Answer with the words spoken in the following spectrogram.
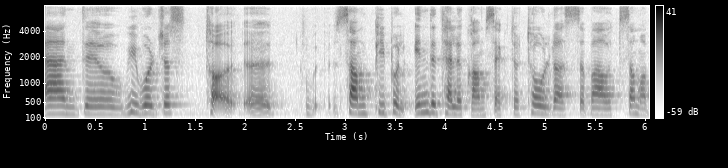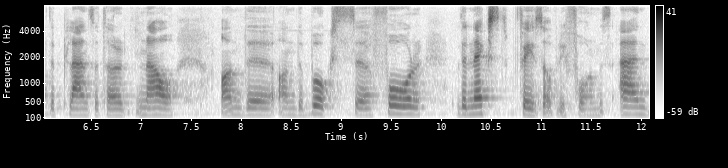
And we were just ta- some people in the telecom sector told us about some of the plans that are now on the, on the books for the next phase of reforms. And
